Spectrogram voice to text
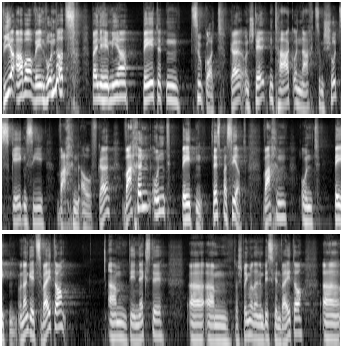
Wir aber, wen wundert's, bei Nehemia beteten zu Gott gell, und stellten Tag und Nacht zum Schutz gegen sie Wachen auf. Gell? Wachen und beten. Das passiert. Wachen und beten. Und dann geht es weiter. Ähm, die nächste äh, ähm, da springen wir dann ein bisschen weiter, äh,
